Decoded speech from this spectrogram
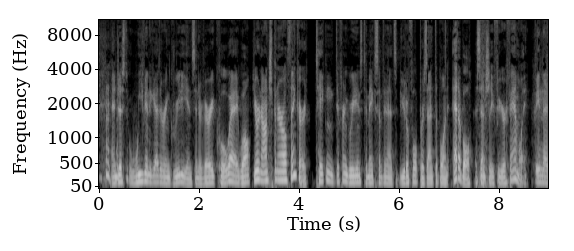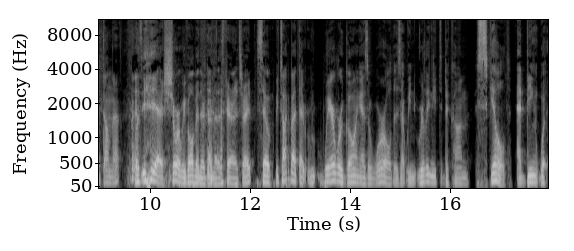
and just weaving together ingredients in a very cool way. Well, you're an entrepreneurial thinker, taking different ingredients to make something that's beautiful, presentable, and edible, essentially for your family. Been there, done that. Yeah, sure. We've all been there, done that as parents, right? So we talk about that. Where we're going as a world is that we really need to become skilled at being what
